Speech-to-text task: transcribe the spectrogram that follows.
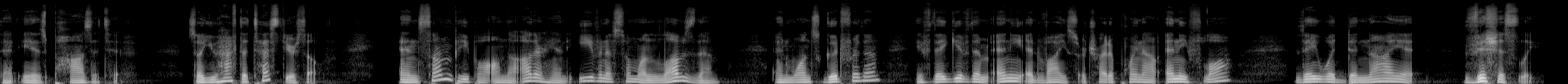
that is positive. So you have to test yourself. And some people, on the other hand, even if someone loves them and wants good for them, if they give them any advice or try to point out any flaw, they would deny it viciously.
